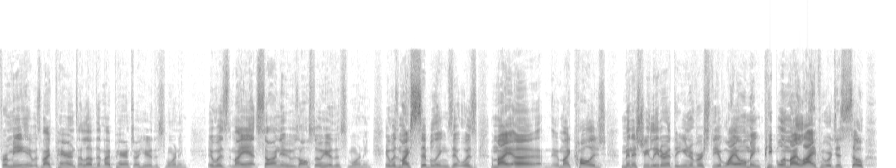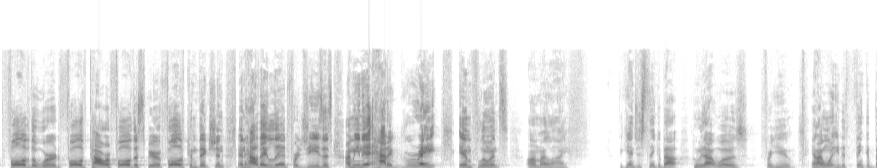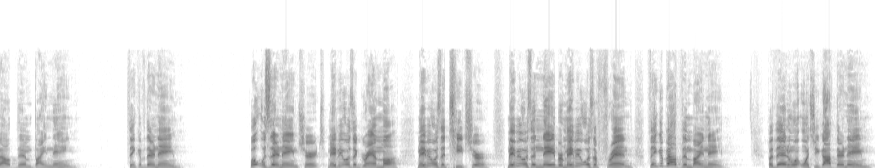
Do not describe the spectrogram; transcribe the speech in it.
For me, it was my parents. I love that my parents are here this morning. It was my Aunt Sonia, who's also here this morning. It was my siblings. It was my, uh, my college ministry leader at the University of Wyoming. People in my life who were just so full of the Word, full of power, full of the Spirit, full of conviction, and how they lived for Jesus. I mean, it had a great influence on my life. Again, just think about who that was for you. And I want you to think about them by name. Think of their name. What was their name, church? Maybe it was a grandma. Maybe it was a teacher. Maybe it was a neighbor. Maybe it was a friend. Think about them by name. But then, once you got their name,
